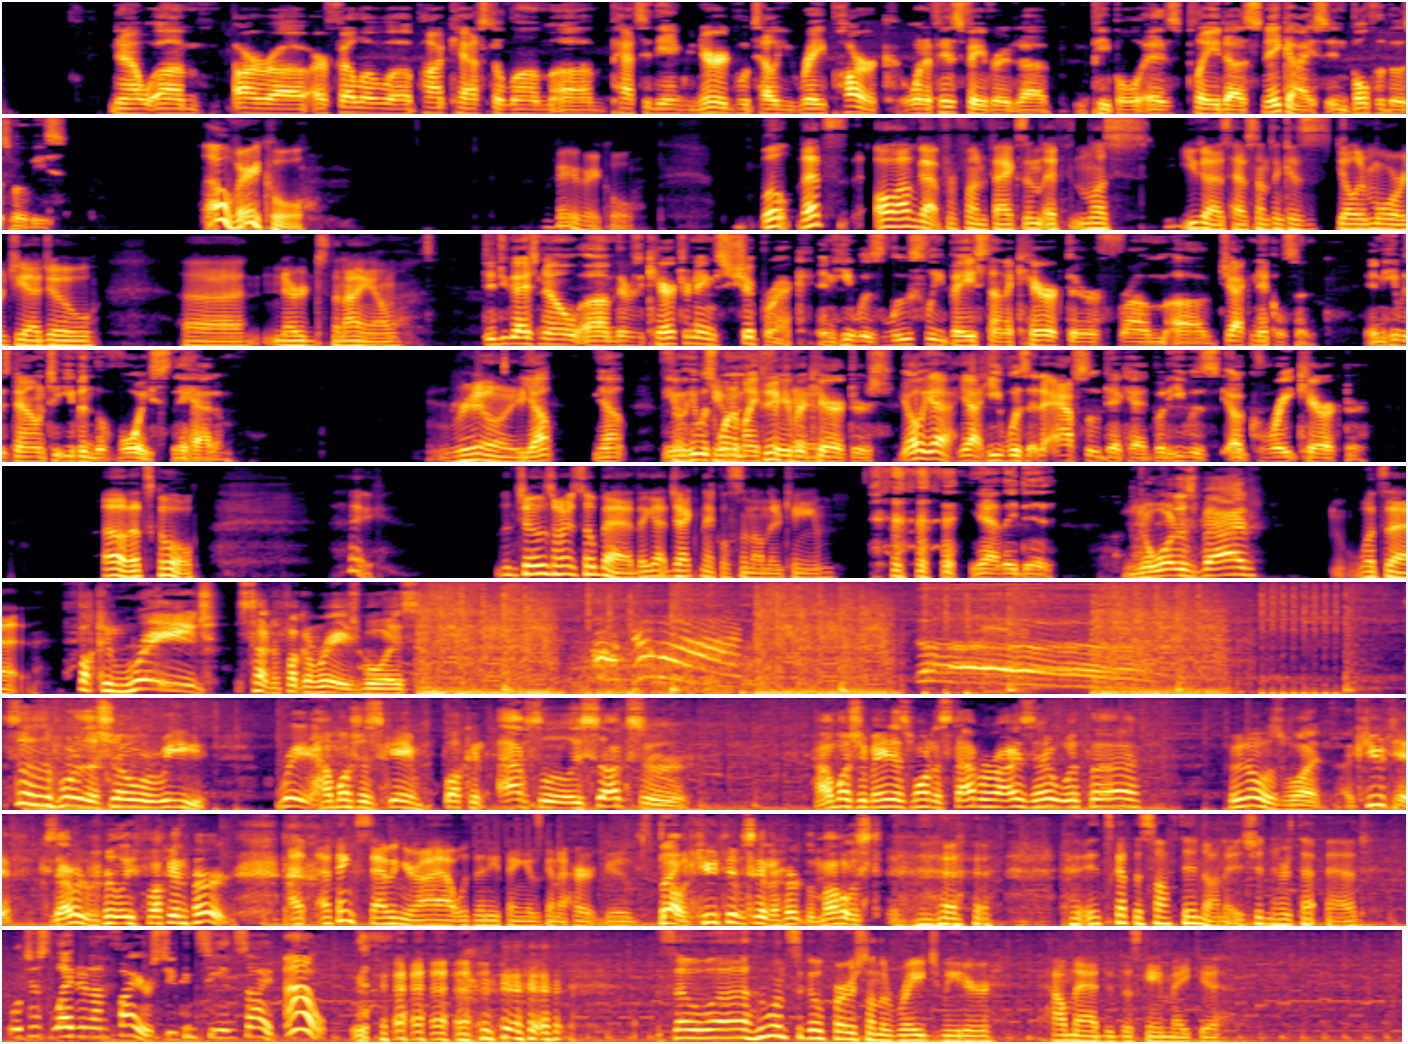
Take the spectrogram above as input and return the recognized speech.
Now, um, our uh, our fellow uh, podcast alum, um, Patsy the Angry Nerd, will tell you Ray Park, one of his favorite uh, people, has played uh, Snake Eyes in both of those movies. Oh, very cool. Very very cool. Well, that's all I've got for fun facts, and if unless you guys have something, because y'all are more GI Joe uh, nerds than I am. Did you guys know um, there was a character named Shipwreck, and he was loosely based on a character from uh, Jack Nicholson, and he was down to even the voice they had him. Really? Yep, yep. He, So he was he one was of my a favorite characters. Oh yeah, yeah. He was an absolute dickhead, but he was a great character. Oh, that's cool. Hey, the Joes aren't so bad. They got Jack Nicholson on their team. yeah, they did. You know what is bad? What's that? Fucking rage. It's time to fucking rage, boys. So this is the part of the show where we rate how much this game fucking absolutely sucks or how much it made us want to stab our eyes out with, uh, who knows what, a Q-tip, because that would really fucking hurt. I, I think stabbing your eye out with anything is going to hurt, Goobs. No, a Q-tip's gonna hurt the most. It's got the soft end on it. It shouldn't hurt that bad. Well, just light it on fire so you can see inside. Ow! So, uh, who wants to go first on the rage meter? How mad did this game make you?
